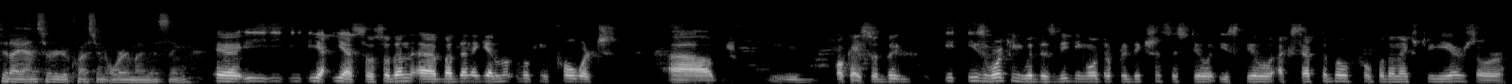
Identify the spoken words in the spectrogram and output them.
did I answer your question or am I missing? Uh, yeah, yes. So, so then, uh, but then again, looking forward, uh, okay. So the is working with this leading order predictions is still is still acceptable for, for the next two years, or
